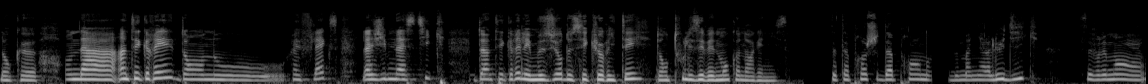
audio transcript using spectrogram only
Donc euh, on a intégré dans nos réflexes la gymnastique d'intégrer les mesures de sécurité dans tous les événements qu'on organise. Cette approche d'apprendre de manière ludique, c'est vraiment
